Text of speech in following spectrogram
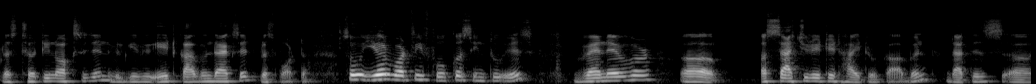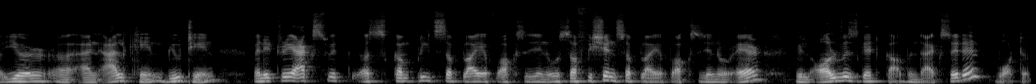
plus 13 oxygen will give you 8 carbon dioxide plus water. So here what we focus into is whenever uh, a saturated hydrocarbon that is uh, here uh, an alkane butane when it reacts with a complete supply of oxygen or sufficient supply of oxygen or air will always get carbon dioxide and water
